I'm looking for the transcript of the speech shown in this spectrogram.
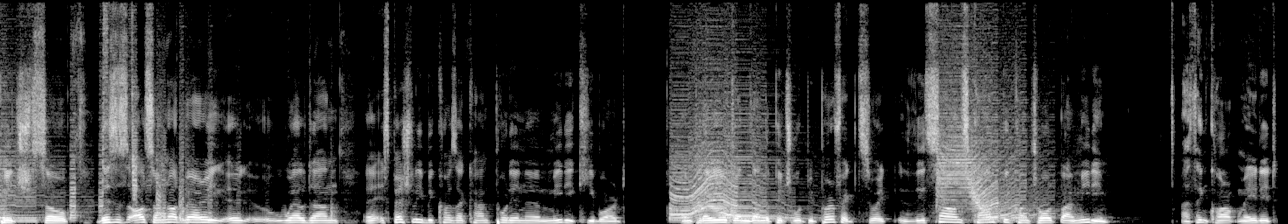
pitch. So this is also not very uh, well done, uh, especially because I can't put in a MIDI keyboard and play it and then the pitch would be perfect. So it, the sounds can't be controlled by MIDI. I think Korg made it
